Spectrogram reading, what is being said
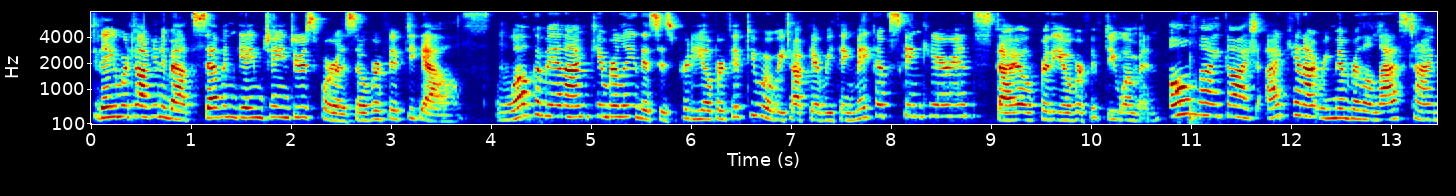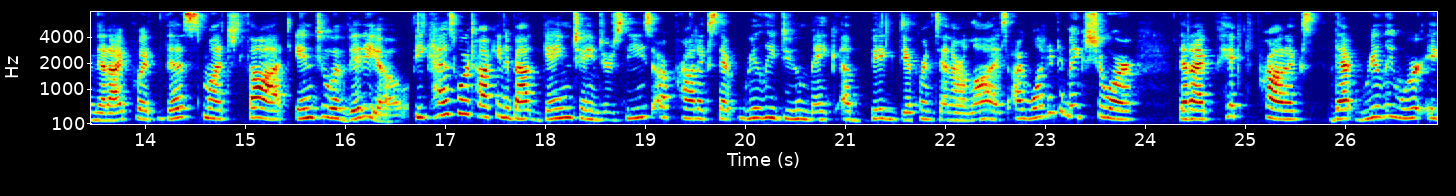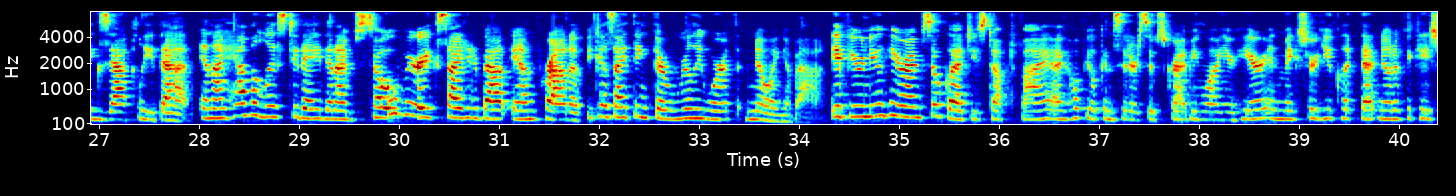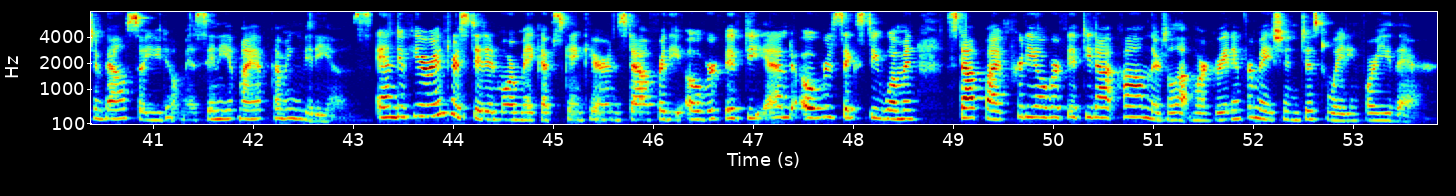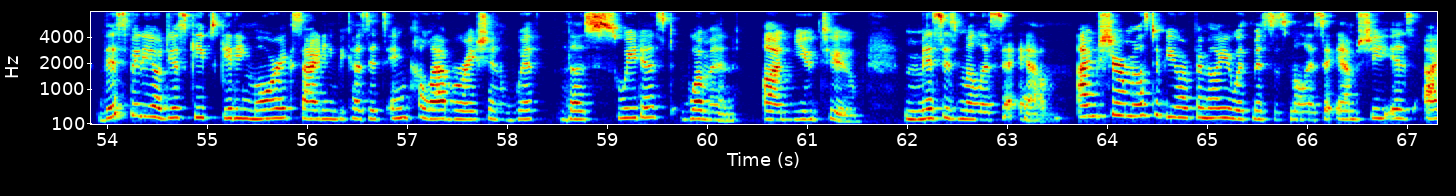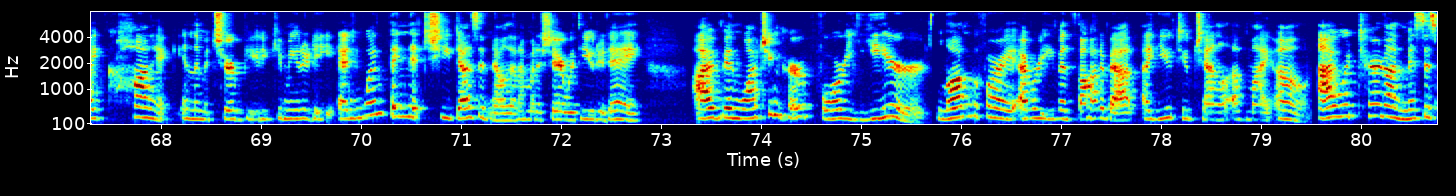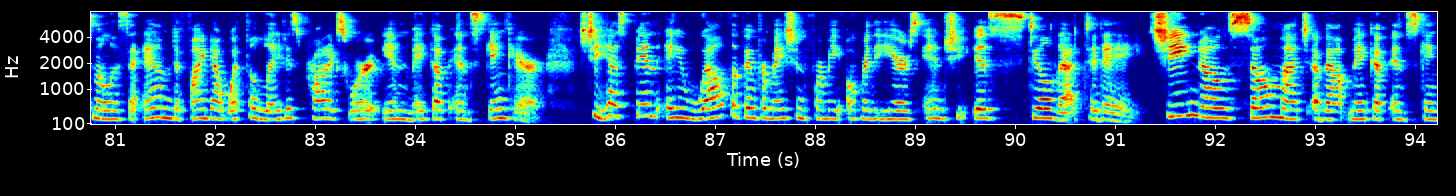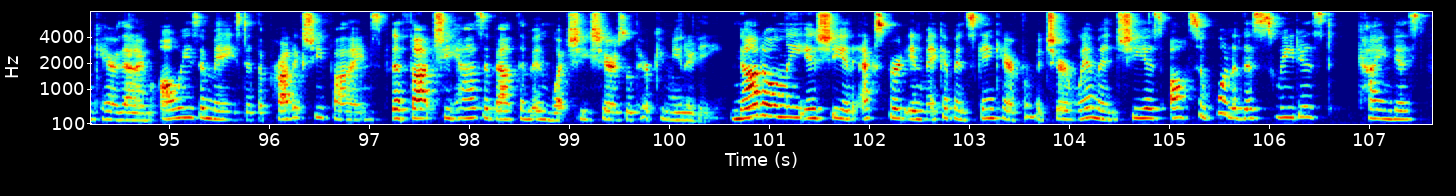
Today we're talking about seven game changers for us over 50 gals. Welcome in, I'm Kimberly. This is Pretty Over 50 where we talk everything makeup, skincare, and style for the over 50 woman. Oh my gosh, I cannot remember the last time that I put this much thought into a video. Because we're talking about game changers, these are products that really do make a big difference in our lives. I wanted to make sure that I picked products that really were exactly that. And I have a list today that I'm so very excited about and proud of because I think they're really worth knowing about. If you're new here, I'm so glad you stopped by. I hope you'll consider subscribing while you're here and make sure you click that notification bell so you don't miss any of my upcoming videos. And if you're interested in more makeup, skincare, and style for the over 50 and over 60 woman, stop by prettyover50.com. There's a lot more great information just waiting for you there. This video just keeps getting more exciting because it's in collaboration with the sweetest woman on YouTube, Mrs. Melissa M. I'm sure most of you are familiar with Mrs. Melissa M. She is iconic in the mature beauty community. And one thing that she doesn't know that I'm going to share with you today I've been watching her for years, long before I ever even thought about a YouTube channel of my own. I would turn on Mrs. Melissa M to find out what the latest products were in makeup and skincare. She has been a wealth of information for me over the years, and she is still that today. She knows so much about makeup and skincare that I'm always amazed at the products she finds, the thoughts she has about them, and what she shares with her community. Not only is she an expert in makeup and skincare for mature women, she is also one of the sweetest, kindest,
